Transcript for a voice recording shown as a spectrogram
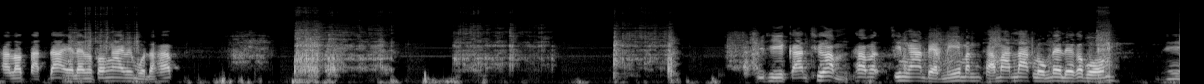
ถ้าเราตัดได้อะไรมันก็ง่ายไปหมดแล้วครับ วิธีการเชื่อม ถ้าชิ้นงานแบบนี้มันสามารถลากลงได้เลยครับผม นี่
